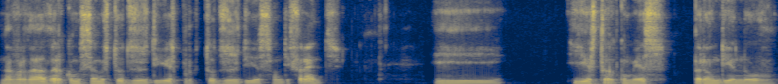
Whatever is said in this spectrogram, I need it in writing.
Na verdade, recomeçamos todos os dias porque todos os dias são diferentes. E, e este recomeço para um dia novo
